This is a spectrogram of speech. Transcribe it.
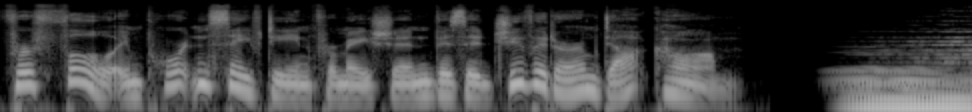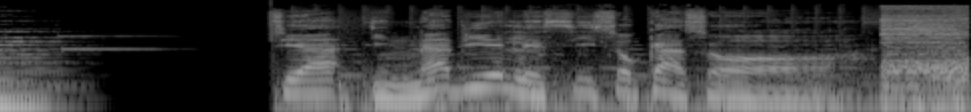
For full important safety information, visit juvederm.com. y nadie les hizo caso.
